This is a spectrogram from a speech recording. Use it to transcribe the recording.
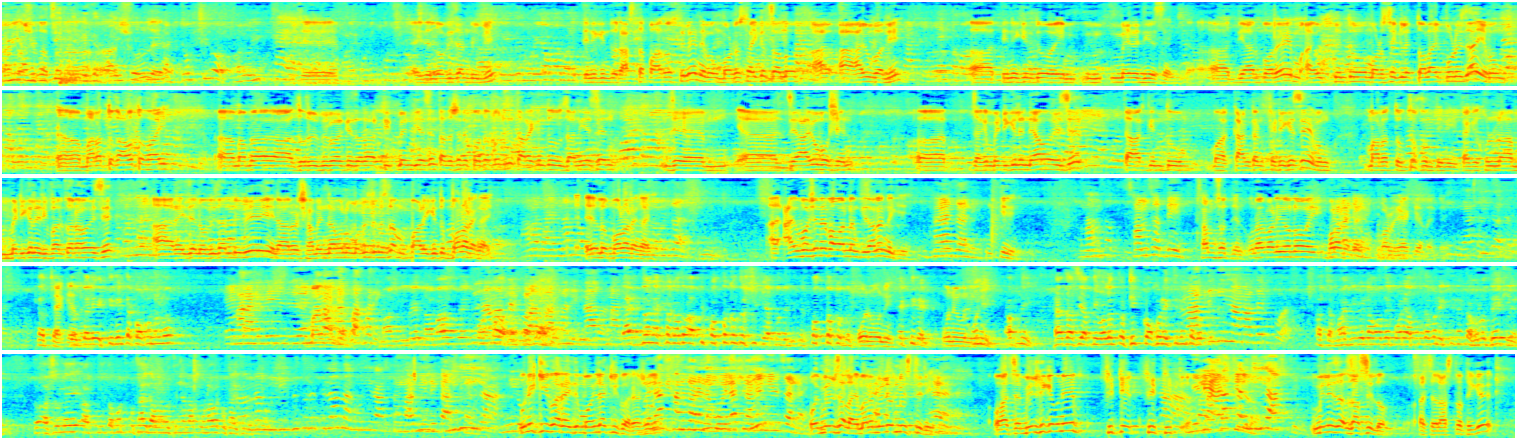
আমি আমি বলছি যে এই যে বাইকে একজন ছিল আর ওই যে এই যে নবীজান বিবি। তিনি কিন্তু রাস্তা পার হচ্ছিলেন এবং মোটরসাইকেল চালক আ- আ- আয়ুব আলী তিনি কিন্তু এই মেরে দিয়েছেন। দেওয়ার পরে আয়ুব কিন্তু মোটরসাইকেলের তলায় পড়ে যায় এবং মারাত্মক আহত হয়। আমরা জরুরি বিভাগে যারা ট্রিটমেন্ট দিয়েছেন, তাদের সাথে কথা বলেছি, তারা কিন্তু জানিয়েছেন যে যে আয়ুব হোসেন যাকে মেডিকেলে নেওয়া হয়েছে, তার কিন্তু কান টান ফেটে গেছে এবং মারাত্মক যখন তিনি। তাকে খুলনা মেডিকেলে রিফার করা হয়েছে। আর এই যে নবীজান বিবি আর স্বামীর নাম হলো মফিজুল ইসলাম বাড়ি কিন্তু বলাডাঙ্গায়। এ হলো বলাডাঙ্গায়। আয়ুব হোসেনের বাবার নাম কি জানেন নাকি? হ্যাঁ কি? শামসুদ্দিন। ওনার বাড়ি হলো ওই বলাডাঙ্গায়। বড় একই এলাকায়। কখন হলো? একজন একটা কথা আপনি প্রত্যক্ষদর্শী কি আপনাদের ভিতরে? প্রত্যক্ষদর্শী উনি উনি। উনি উনি। উনি আপনি। হ্যাঁ আপনি বলেন তো ঠিক কখন অ্যাক্সিডেন্টটা আচ্ছা মাগরিবের নামাজের পরে আপনি যখন অ্যাক্সিডেন্টটা হলো দেখলেন তো আসলে আপনি তখন কোথায় দাঁড়ানো ছিলেন আর ওনারা কোথায় ছিলেন? আমরা মিলির ভিতরে ছিলাম আর উনি কি করে? এই যে মহিলা কি করে আসলে? ওই মিল চালায় মানে মিলের মিস্ত্রি। হ্যাঁ। ও আচ্ছা মিল থেকে উনি ফিতে ফিত ফিত মিলি আসছিল। মিলি আসছিল। মিলে যাচ্ছিল। আচ্ছা রাস্তা থেকে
